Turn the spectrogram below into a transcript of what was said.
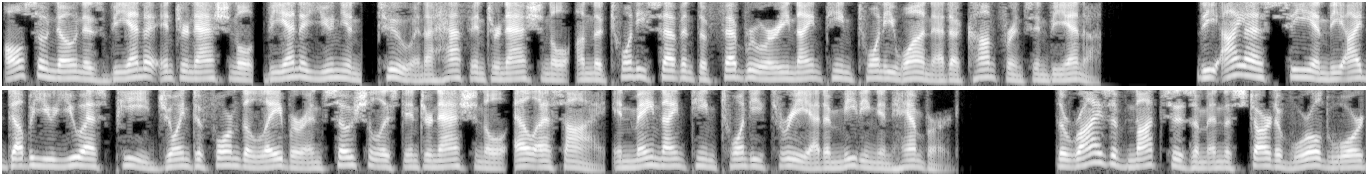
also known as Vienna International, Vienna Union, Two and a Half International on 27 February 1921 at a conference in Vienna. The ISC and the IWUSP joined to form the Labour and Socialist International in May 1923 at a meeting in Hamburg. The rise of Nazism and the start of World War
